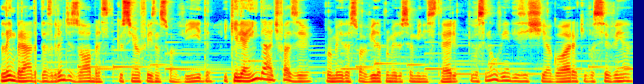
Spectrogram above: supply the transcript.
lembrar das grandes obras que o Senhor fez na sua vida e que Ele ainda há de fazer por meio da sua vida, por meio do seu ministério, que você não venha desistir agora, que você venha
